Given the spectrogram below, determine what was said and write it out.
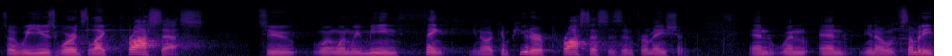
So we use words like process to when, when we mean think. You know, a computer processes information. And when and you know, if somebody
